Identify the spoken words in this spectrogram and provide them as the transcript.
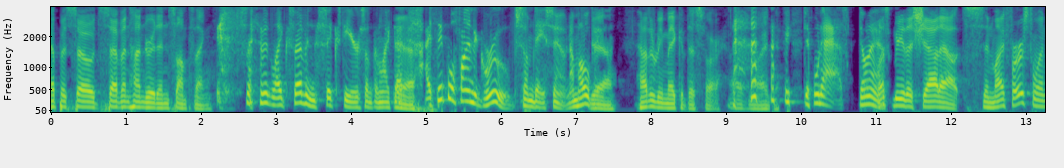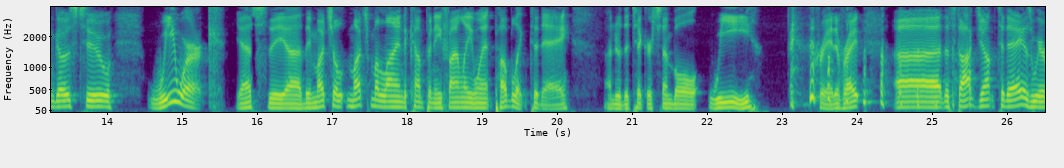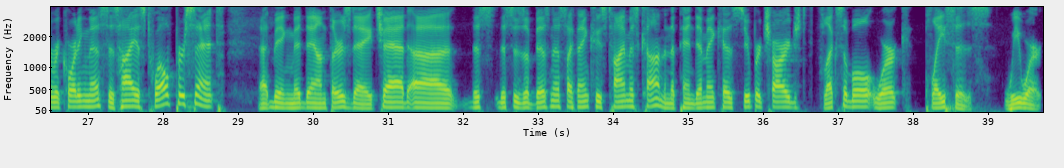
episode 700 and something. Seven, like 760 or something like that. Yeah. I think we'll find a groove someday soon. I'm hoping. Yeah. How did we make it this far? I have no idea. Don't ask. Don't ask. Must be the shout outs. And my first one goes to WeWork. Yes, the uh, the much much maligned company finally went public today under the ticker symbol We. Creative, right? Uh, the stock jumped today as we are recording this as high as twelve percent that being midday on Thursday. Chad, uh, this this is a business I think whose time has come, and the pandemic has supercharged flexible work places. WeWork.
